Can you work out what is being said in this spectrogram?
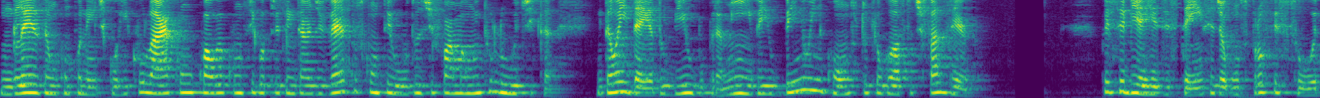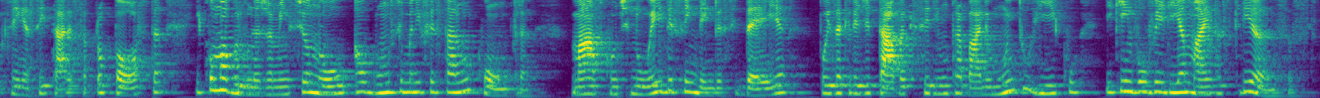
Inglês é um componente curricular com o qual eu consigo apresentar diversos conteúdos de forma muito lúdica então a ideia do Bilbo para mim veio bem ao encontro do que eu gosto de fazer. Percebi a resistência de alguns professores em aceitar essa proposta e, como a Bruna já mencionou, alguns se manifestaram contra, mas continuei defendendo essa ideia, pois acreditava que seria um trabalho muito rico e que envolveria mais as crianças.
